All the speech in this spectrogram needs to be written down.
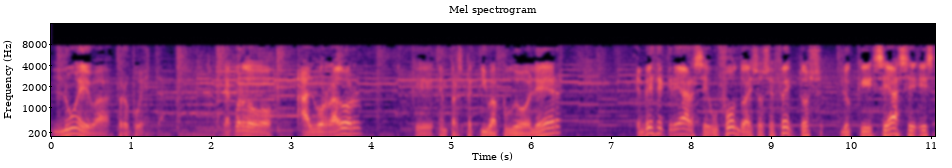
nueva propuesta. De acuerdo al borrador que en perspectiva pudo leer, en vez de crearse un fondo a esos efectos, lo que se hace es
